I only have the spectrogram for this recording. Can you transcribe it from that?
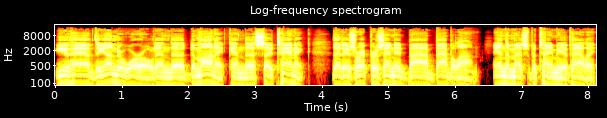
you have the underworld and the demonic and the satanic that is represented by Babylon in the Mesopotamia Valley.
